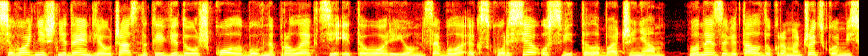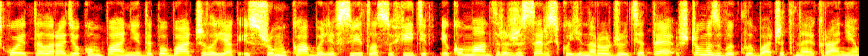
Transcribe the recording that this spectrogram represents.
Сьогоднішній день для учасників відеошколи був не про лекції і теорію. Це була екскурсія у світ телебачення. Вони завітали до Кременчуцької міської телерадіокомпанії, де побачили, як із шуму кабелів, світла, софітів і команд з режисерської народжується те, що ми звикли бачити на екрані.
